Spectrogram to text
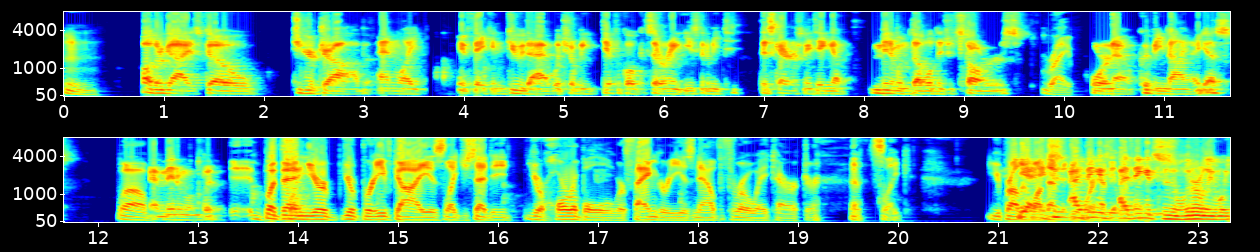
Hmm. other guys go do your job and like if they can do that which will be difficult considering he's going to be t- this character's going to be taking up minimum double digit stars right. or no could be nine i guess Well, at minimum but eh, but then Right. your your brave guy is like you said, your Horri-Bull or Fangry is now the throwaway character. and it's like you probably yeah, want them just, to do i think it's, i think it's just literally what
